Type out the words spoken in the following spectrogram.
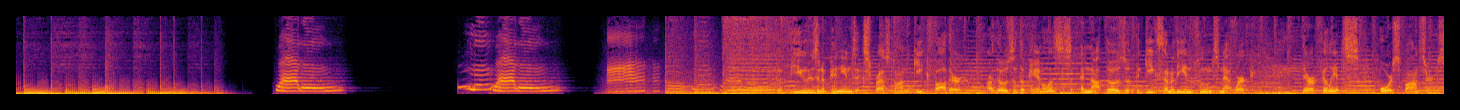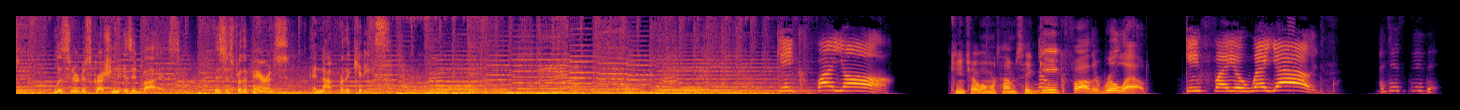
The views and opinions expressed on Geekfather are those of the panelists and not those of the Geeks Under the Influence Network, their affiliates, or sponsors. Listener discretion is advised. This is for the parents and not for the kiddies. Geek Fire! Can you try one more time? Say Geek Father real loud. Geek Fire way out! I just did it.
